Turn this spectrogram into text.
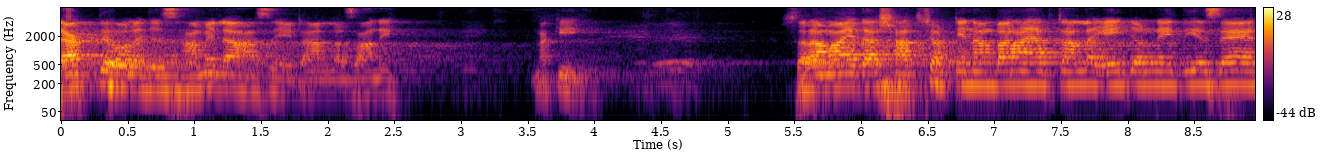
ডাকতে হলে যে ঝামেলা আছে, এটা আল্লাহ জানে। নাকি? সারা মায়েদার সাতষট্টি নাম্বার আয়াতটা আল্লাহ এই জন্যই দিয়েছেন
